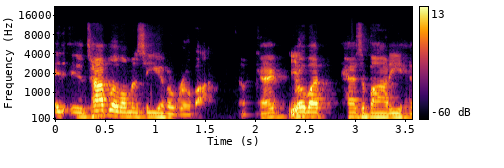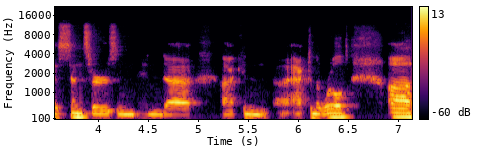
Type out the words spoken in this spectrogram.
at, at the top level, I'm going to say you have a robot. Okay, yep. robot has a body, has sensors, and, and uh, uh, can uh, act in the world. Uh,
